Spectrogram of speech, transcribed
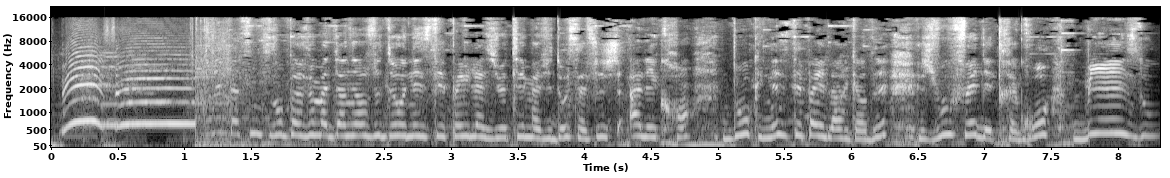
Bisous Les personnes qui n'ont pas vu ma dernière vidéo, n'hésitez pas à la zioter, ma vidéo s'affiche à l'écran, donc n'hésitez pas à la regarder. Je vous fais des très gros bisous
